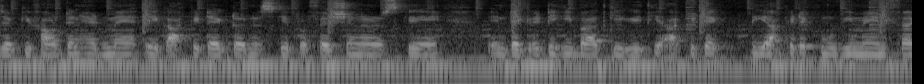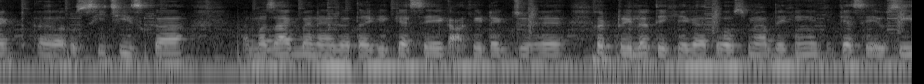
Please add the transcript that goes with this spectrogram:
जबकि फाउंटेन हेड में एक आर्किटेक्ट और उसके प्रोफेशन और उसके इंटेग्रिटी की बात की गई थी। आर्किटेक्ट दी आर्किटेक्ट मूवी में इनफैक्ट उसी चीज़ का मज़ाक बनाया जाता है कि कैसे एक आर्किटेक्ट जो है उसका ट्रेलर देखिएगा तो उसमें आप देखेंगे कि कैसे उसी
